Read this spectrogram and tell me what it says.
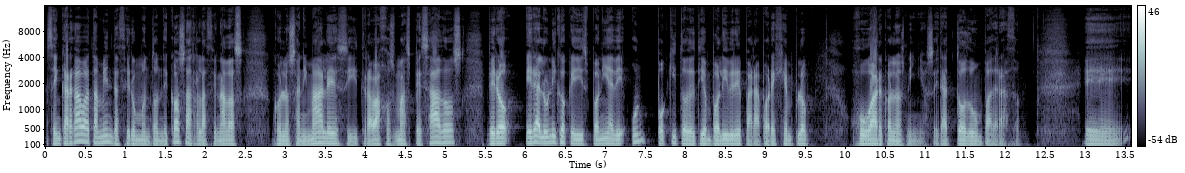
se encargaba también de hacer un montón de cosas relacionadas con los animales y trabajos más pesados, pero era el único que disponía de un poquito de tiempo libre para, por ejemplo, jugar con los niños. Era todo un padrazo. Eh,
